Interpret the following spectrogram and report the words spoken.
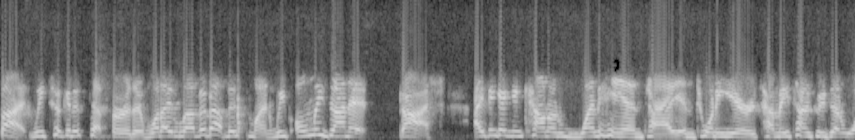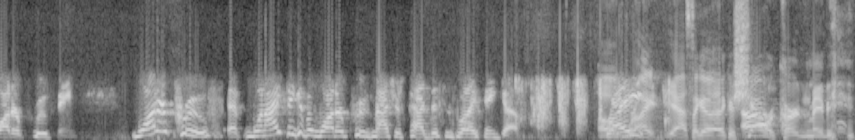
But we took it a step further. And what I love about this one, we've only done it, gosh, I think I can count on one hand, Ty, in 20 years how many times we've done waterproofing. Waterproof, uh, when I think of a waterproof mattress pad, this is what I think of. Oh, right? right. Yeah, it's like a, like a shower uh, curtain, maybe. yes,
